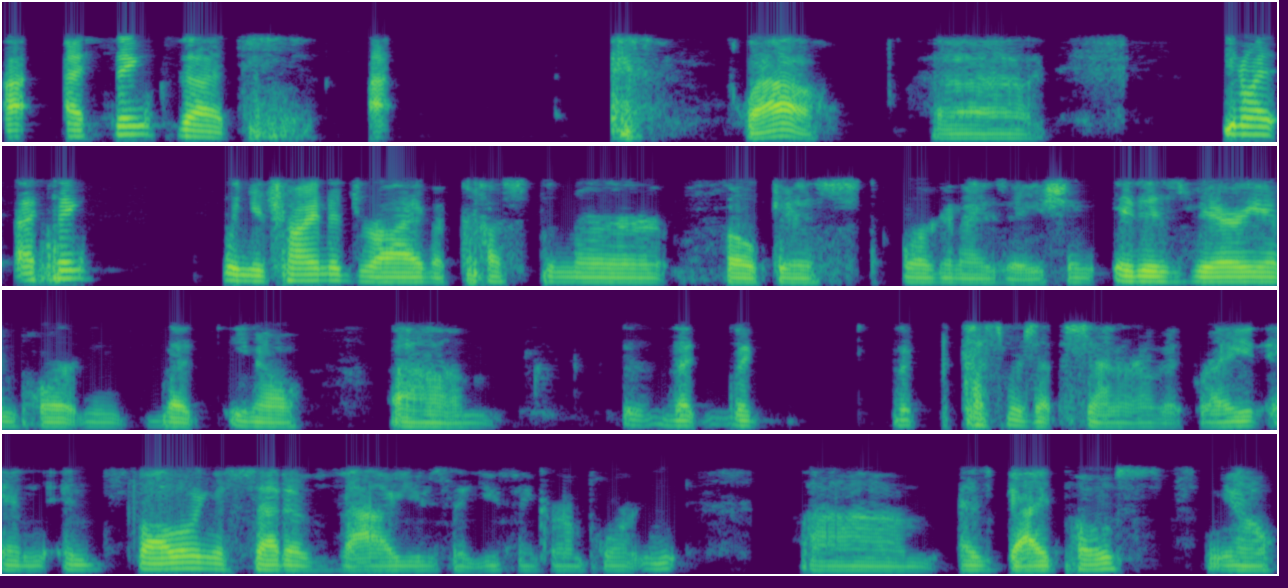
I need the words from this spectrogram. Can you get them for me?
I I think that I, wow, uh, you know, I, I think when you're trying to drive a customer focused organization, it is very important that you know um, that that the customer's at the center of it, right? And and following a set of values that you think are important um, as guideposts, you know,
